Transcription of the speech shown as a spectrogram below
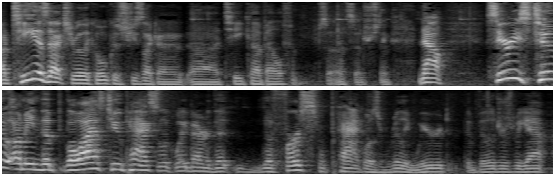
Now, T is actually really cool because she's like a uh, teacup elephant, so that's interesting. Now, Series 2, I mean, the, the last two packs look way better. The, the first pack was really weird, the villagers we got.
